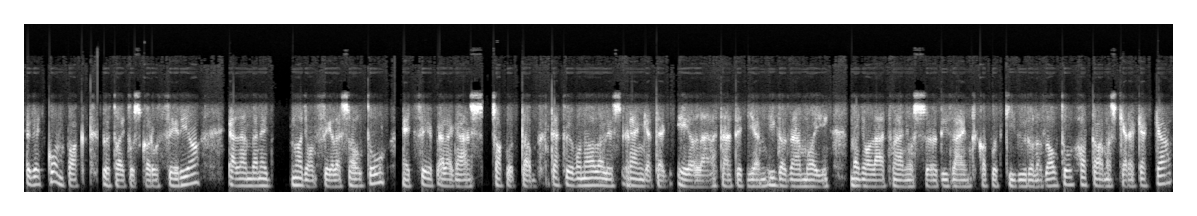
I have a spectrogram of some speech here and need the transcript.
Ez egy kompakt ötajtós karosszéria, ellenben egy nagyon széles autó, egy szép, elegáns, csapottabb tetővonallal és rengeteg éllel, tehát egy ilyen igazán mai, nagyon látványos dizájnt kapott kívülről az autó, hatalmas kerekekkel,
